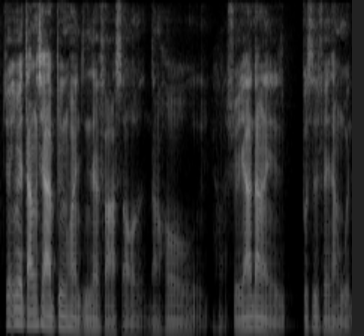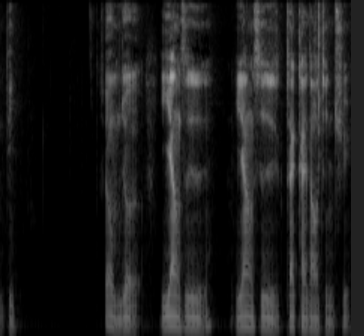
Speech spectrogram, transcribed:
就因为当下病患已经在发烧了，然后血压当然也不是非常稳定，所以我们就一样是一样是再开刀进去，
